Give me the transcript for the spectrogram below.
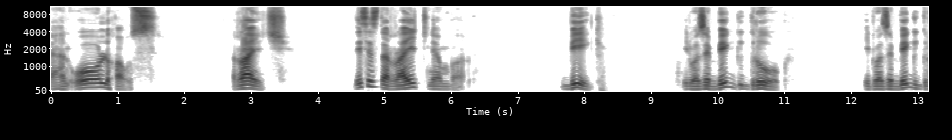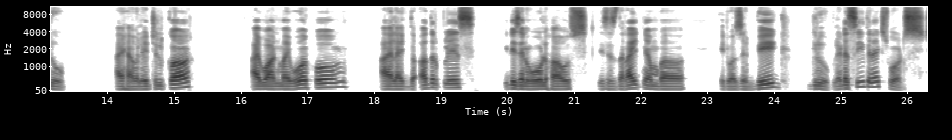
an old house. Right this is the right number. Big. It was a big group it was a big group. I have a little car. I want my own home. I like the other place. It is an old house. This is the right number. It was a big group. Let us see the next words.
